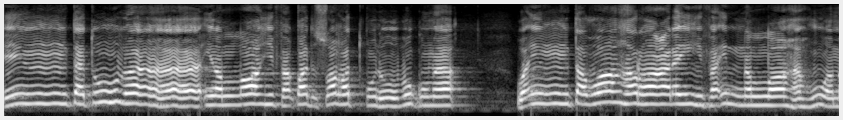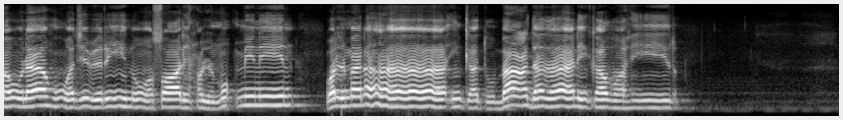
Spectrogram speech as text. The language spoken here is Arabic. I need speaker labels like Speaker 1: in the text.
Speaker 1: إن تتوبا إلى الله فقد صغت قلوبكما وإن تظاهر عليه فإن الله هو مولاه وجبريل وصالح المؤمنين والملائكة بعد ذلك ظهير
